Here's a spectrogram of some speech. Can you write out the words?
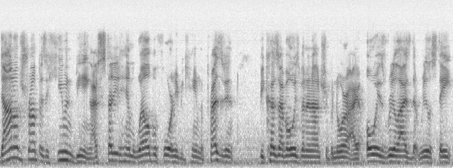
Donald Trump as a human being. I've studied him well before he became the president because I've always been an entrepreneur. I always realized that real estate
